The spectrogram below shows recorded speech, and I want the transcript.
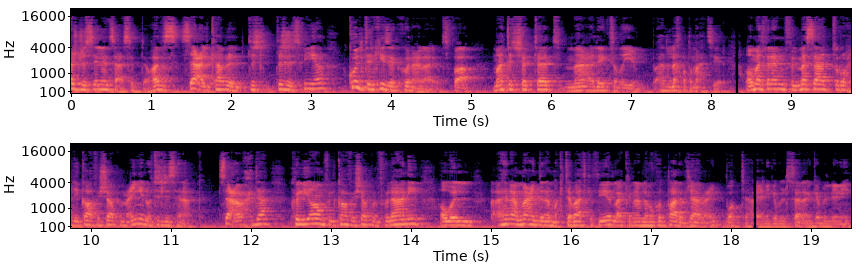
أجلس الين الساعة 6 وهذه الساعة الكاملة اللي بتج- تجلس فيها كل تركيزك يكون على ال IELTS. فما تتشتت ما عليك تضيع هذه اللخبطة ما حتصير. أو مثلا في المساء تروح ل coffee shop معين وتجلس هناك. ساعة واحدة كل يوم في ال coffee shop الفلاني أو ال... هنا ما عندنا مكتبات كثير لكن أنا لما كنت طالب جامعي وقتها يعني قبل سنة قبل يعني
